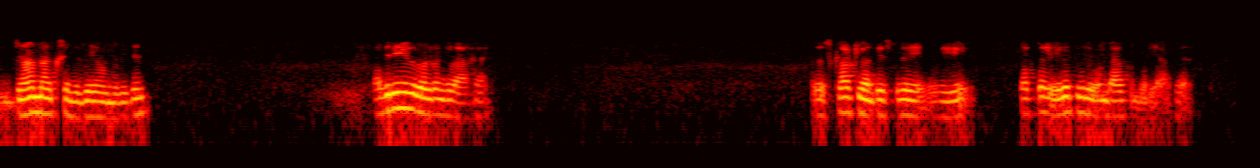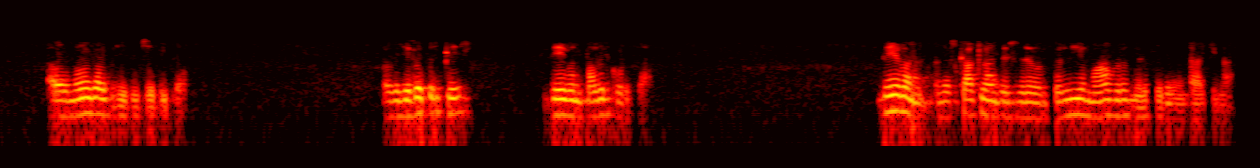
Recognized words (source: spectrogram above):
ஜானாக்ஸ் என்ற தேவ மனிதன் பதினேழு வருடங்களாக ஸ்காட்லாந்து தேசத்திலே ஒரு எழுத்துக்களை உண்டாக்கும்படியாக அவர் முழங்காலத்திற்கு செபித்தார் ஜெபித்தார். அவருடைய ஜெபத்திற்கு தேவன் பதில் கொடுத்தார். தேவன் அந்த ஸ்காட்லாந்து தேசத்தில் ஒரு பெரிய மாபெரும் எழுத்துக்களை உண்டாக்கினார்.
